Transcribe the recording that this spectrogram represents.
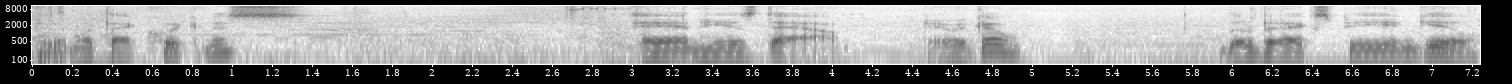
Hit him with that quickness. And he is down. There we go. A little bit XP and Gil.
